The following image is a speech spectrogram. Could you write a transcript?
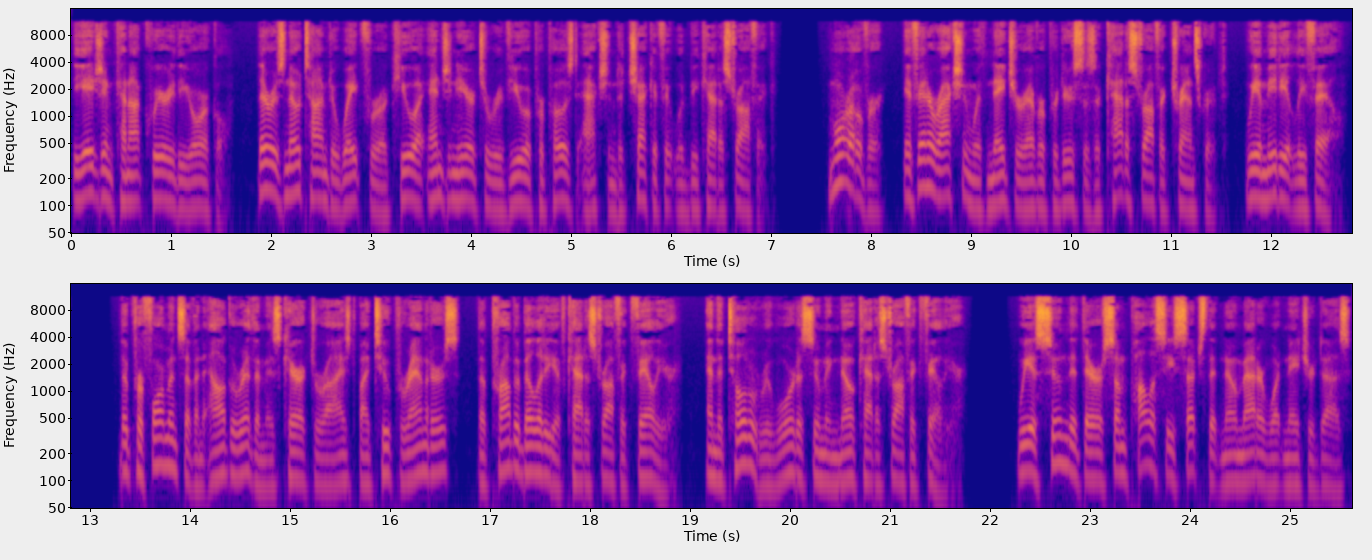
the agent cannot query the oracle. There is no time to wait for a QA engineer to review a proposed action to check if it would be catastrophic. Moreover, if interaction with nature ever produces a catastrophic transcript, we immediately fail. The performance of an algorithm is characterized by two parameters the probability of catastrophic failure, and the total reward assuming no catastrophic failure. We assume that there are some policies such that no matter what nature does,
